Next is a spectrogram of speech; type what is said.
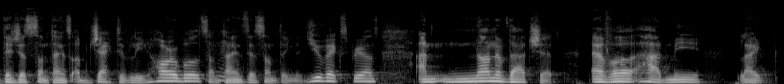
They're just sometimes objectively horrible. Mm-hmm. Sometimes there's something that you've experienced and none of that shit ever had me like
